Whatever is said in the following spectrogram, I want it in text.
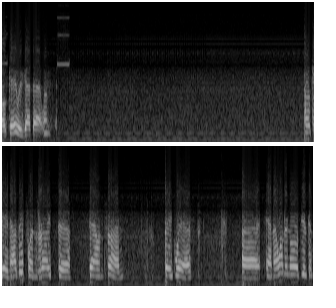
Okay, we've got that one. Okay, now this one's right uh, down sun, straight west. Uh, and I want to know if you can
